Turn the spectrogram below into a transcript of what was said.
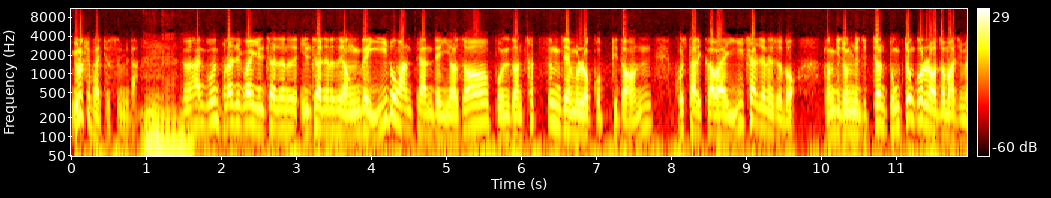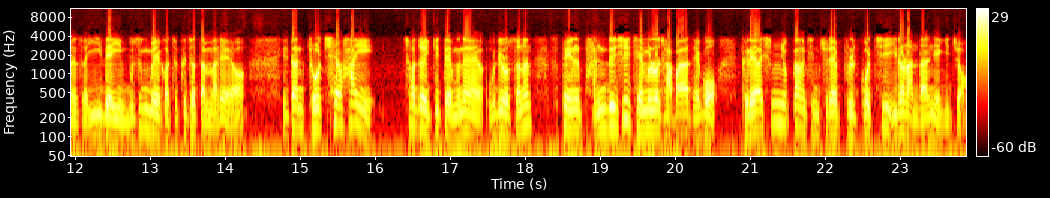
이렇게 밝혔습니다. 음, 네. 어, 한국은 브라질과의 1차전에서, 1차전에서 0대 2로 완패한 데 이어서 본선 첫승 제물로 꼽히던 코스타리카와의 2차전에서도 경기 종료 직전 동점골을 얻어맞으면서 2대 2 무승부에 거쳐 그쳤단 말이에요. 일단 조체 하위 처져 있기 때문에 우리로서는 스페인을 반드시 제물로 잡아야 되고 그래야 16강 진출에 불꽃이 일어난다는 얘기죠.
